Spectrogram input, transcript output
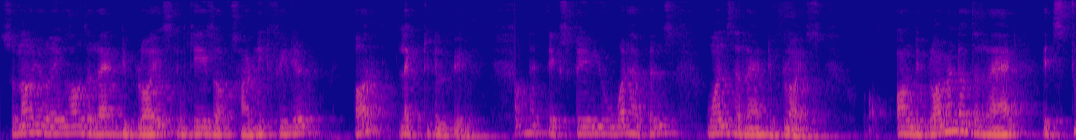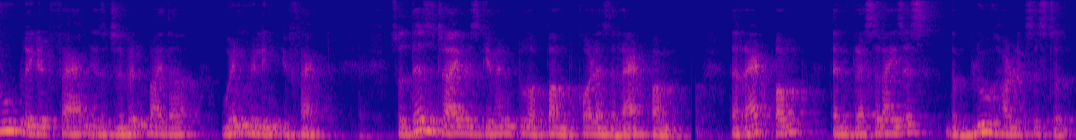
So now you're knowing how the RAT deploys in case of hydraulic failure or electrical failure. Let me explain you what happens once the RAT deploys. On deployment of the RAT, its two-bladed fan is driven by the windmilling effect. So this drive is given to a pump called as the RAT pump. The rat pump then pressurizes the blue hydraulic system.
